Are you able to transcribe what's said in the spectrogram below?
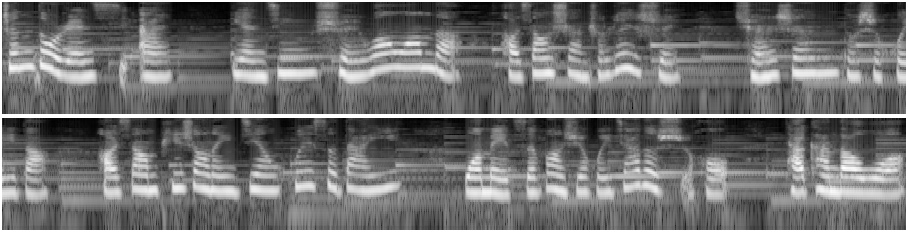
真逗人喜爱。眼睛水汪汪的，好像闪着泪水，全身都是灰的，好像披上了一件灰色大衣。我每次放学回家的时候，它看到我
